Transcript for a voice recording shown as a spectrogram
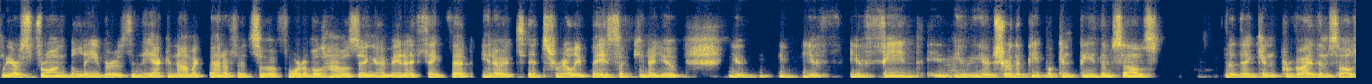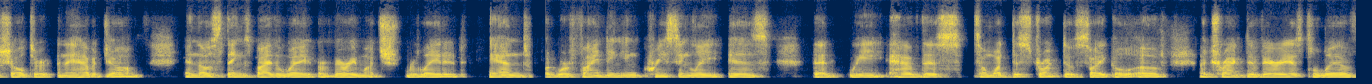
We are strong believers in the economic benefits of affordable housing. I mean, I think that you know it's it's really basic. You know, you you you you feed you, you ensure that people can feed themselves that they can provide themselves shelter and they have a job. And those things, by the way, are very much related. And what we're finding increasingly is that we have this somewhat destructive cycle of attractive areas to live.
